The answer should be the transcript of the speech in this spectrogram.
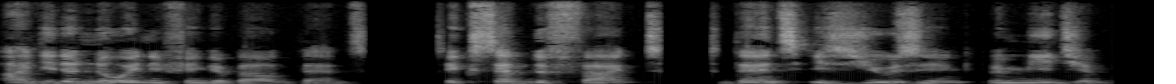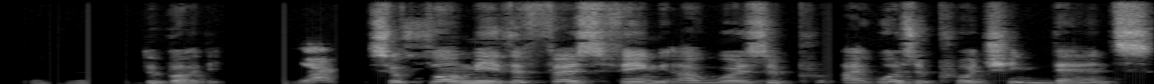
I didn't know anything about dance except the fact dance is using a medium, Mhm. the body. Yes. So for me, the first thing I was I was approaching dance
